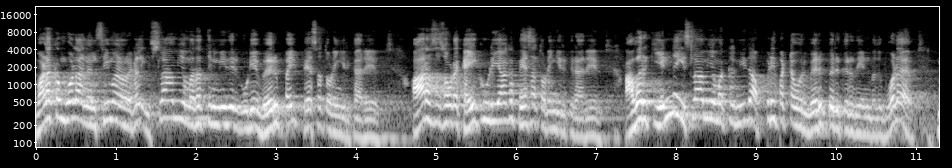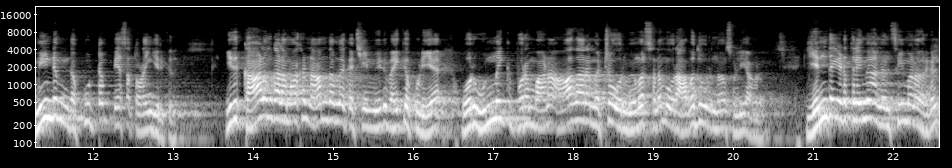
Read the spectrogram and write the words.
வழக்கம் போல் அண்ணன் சீமான் அவர்கள் இஸ்லாமிய மதத்தின் மீது இருக்கக்கூடிய வெறுப்பை பேச தொடங்கியிருக்காரு. ஆர்எஸ்எஸோட கைக்கூலியாக பேச தொடங்கியிருக்கிறாரு. அவருக்கு என்ன இஸ்லாமிய மக்கள் மீது அப்படிப்பட்ட ஒரு வெறுப்பு இருக்கிறது என்பது போல மீண்டும் இந்த கூட்டம் பேச தொடங்கியிருக்குது. இது காலம் காலமாக நாம் தமிழர் கட்சியின் மீது வைக்கக்கூடிய ஒரு உண்மைக்கு புறம்பான ஆதாரமற்ற ஒரு விமர்சனம் ஒரு அவதூறுன்னு தான் சொல்லி ஆகணும். எந்த இடத்துலையுமே அண்ணன் சீமான் அவர்கள்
